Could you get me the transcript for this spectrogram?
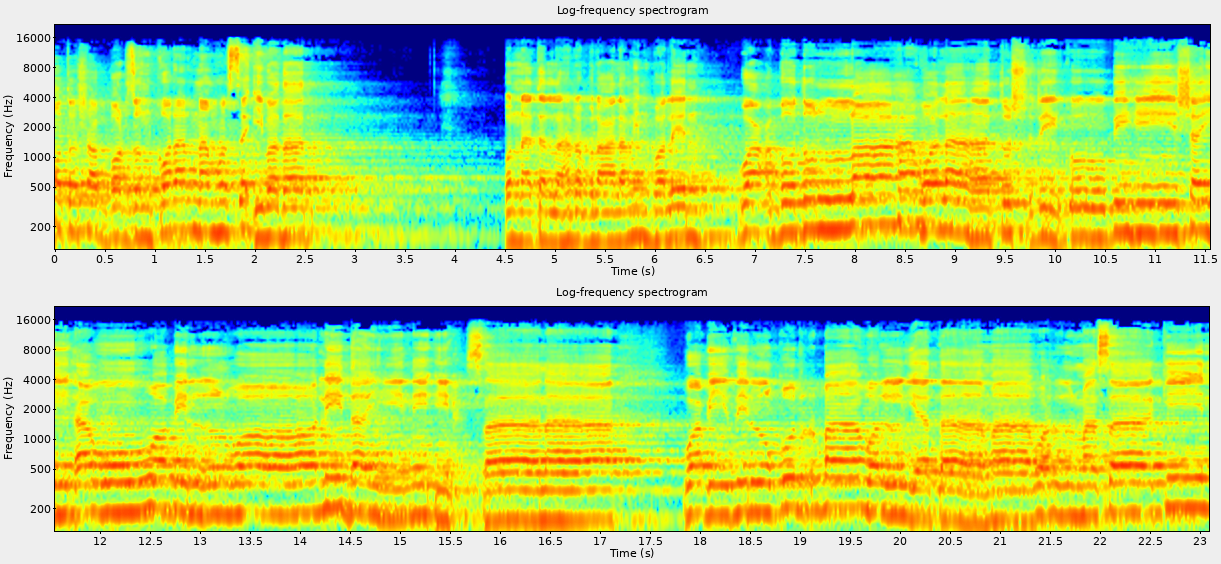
মতো সব বর্জন করার নাম হচ্ছে ইবাদত। অন্যায়তে আল্লাহ রাব্বুল আলামিন বলেন ওয়াবুদুল্লাহ ওয়ালা তুশরিকু বিহি শাইআন ওয়া বিল ওয়ালিদাইনি ইহসানা وبذي القربى واليتامى والمساكين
